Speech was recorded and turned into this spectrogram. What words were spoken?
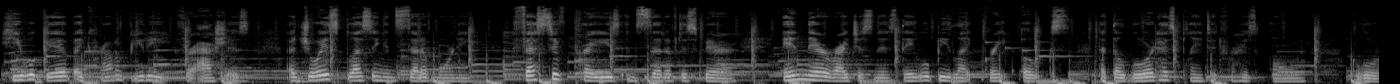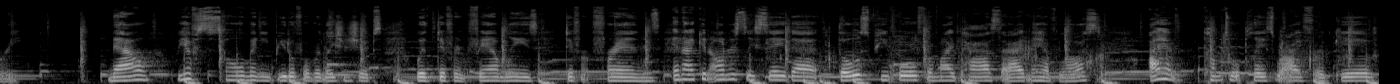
He will give a crown of beauty for ashes, a joyous blessing instead of mourning, festive praise instead of despair. In their righteousness, they will be like great oaks that the Lord has planted for His own glory. Now we have so many beautiful relationships with different families, different friends. And I can honestly say that those people from my past that I may have lost, I have come to a place where I forgive,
